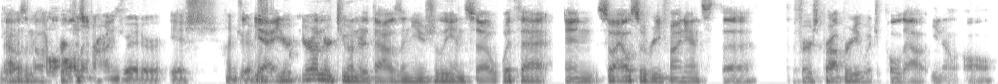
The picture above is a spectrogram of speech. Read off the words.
thousand yeah, dollar all in 100 or ish 100 yeah you're you're under 200,000 usually and so with that and so I also refinanced the, the first property which pulled out you know all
